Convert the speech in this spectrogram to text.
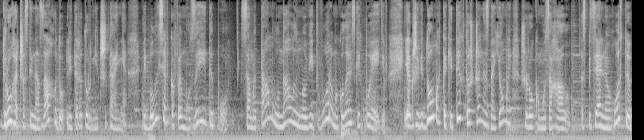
Друга частина заходу літературні читання відбулися в кафе музеї Депо. Саме там лунали нові твори миколаївських поетів, як же відомих, так і тих, хто ще не знайомий широкому загалу. Спеціальною гостею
